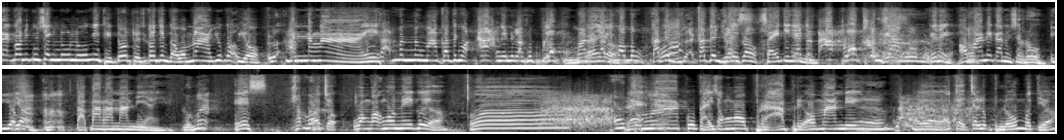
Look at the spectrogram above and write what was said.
lek kon niku sing nulungi dituduh kon sing gawa mlayu kok ya ah. meneng ae. Gak meneng mak kate ah ngene langsung blok. Mana kate ngomong kate Oh. kate jelasno. Saiki ngene. Tak blok gak usah ngono. Kene, omane kan seru. Iya, Mak. Heeh. Tak paranane ae. Lho mak, Wis. Sampeyan- Ojo wong kok ngono iku ya. Oh. Mak. aku gak iso ngobrak-abrik omane ngono. Ya aja celuk blumut ya.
